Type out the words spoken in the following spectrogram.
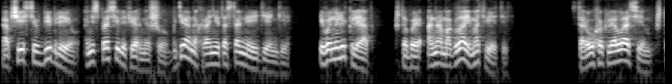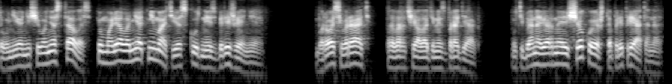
Обчистив Библию, они спросили фермершу, где она хранит остальные деньги, и вынули кляп, чтобы она могла им ответить. Старуха клялась им, что у нее ничего не осталось, и умоляла не отнимать ее скудные сбережения. «Брось врать», — проворчал один из бродяг. «У тебя, наверное, еще кое-что припрятано.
